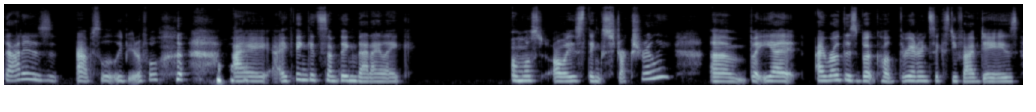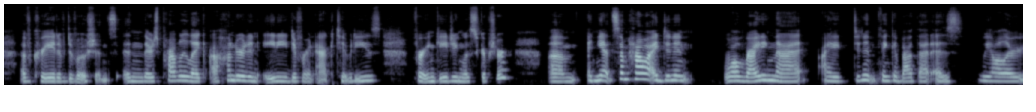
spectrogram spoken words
That is absolutely beautiful. I I think it's something that I like almost always think structurally. Um, but yet I wrote this book called 365 Days of Creative Devotions, and there's probably like 180 different activities for engaging with scripture. Um, and yet somehow I didn't, while writing that, I didn't think about that as we all are.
